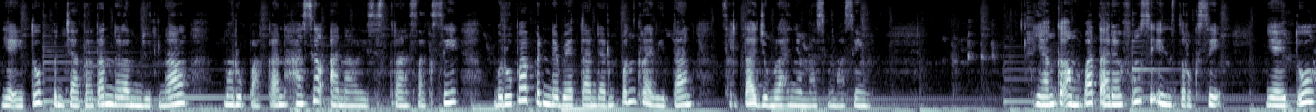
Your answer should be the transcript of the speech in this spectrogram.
yaitu pencatatan dalam jurnal merupakan hasil analisis transaksi berupa pendebetan dan pengkreditan serta jumlahnya masing-masing. Yang keempat ada fungsi instruksi, yaitu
